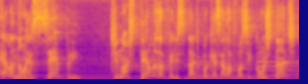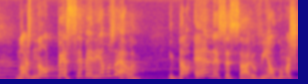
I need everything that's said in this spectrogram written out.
ela não é sempre, que nós temos a felicidade, porque se ela fosse constante, nós não perceberíamos ela. Então é necessário vir algumas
